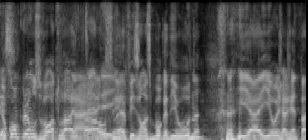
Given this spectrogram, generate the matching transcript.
Eu comprei uns votos lá Ah, e tal, né? Fiz umas bocas de urna. e aí hoje a gente tá.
